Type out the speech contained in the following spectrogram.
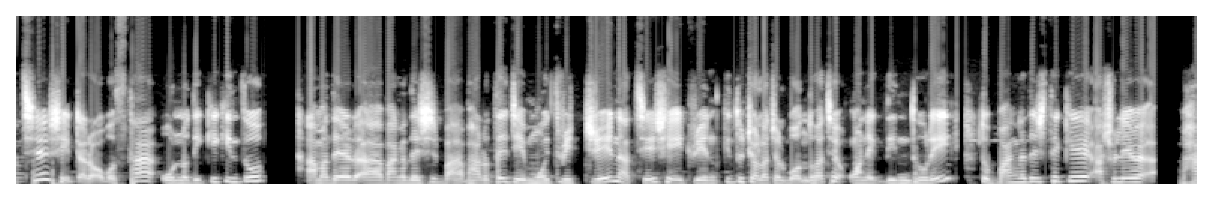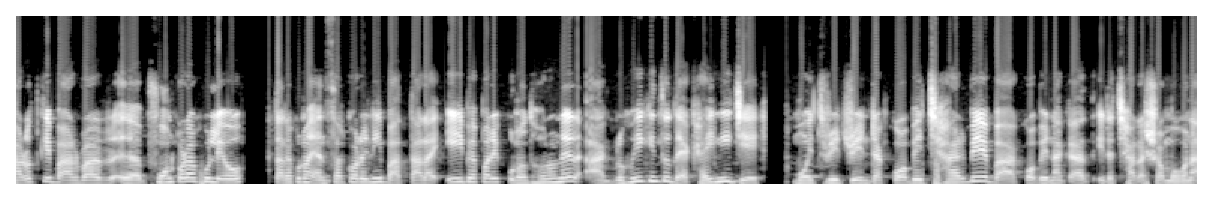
আছে, সেটার অবস্থা। অন্যদিকে কিন্তু আমাদের বাংলাদেশের ভারতে যে মৈত্রী ট্রেন আছে, সেই ট্রেন কিন্তু চলাচল বন্ধ আছে অনেক দিন ধরেই। তো বাংলাদেশ থেকে আসলে ভারতকে বারবার ফোন করা হলেও তারা কোনো অ্যান্সার করেনি বা তারা এই ব্যাপারে কোনো ধরনের আগ্রহই কিন্তু দেখায়নি যে মৈত্রী ট্রেনটা কবে ছাড়বে বা কবে নাগাদ এটা ছাড়ার সম্ভাবনা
